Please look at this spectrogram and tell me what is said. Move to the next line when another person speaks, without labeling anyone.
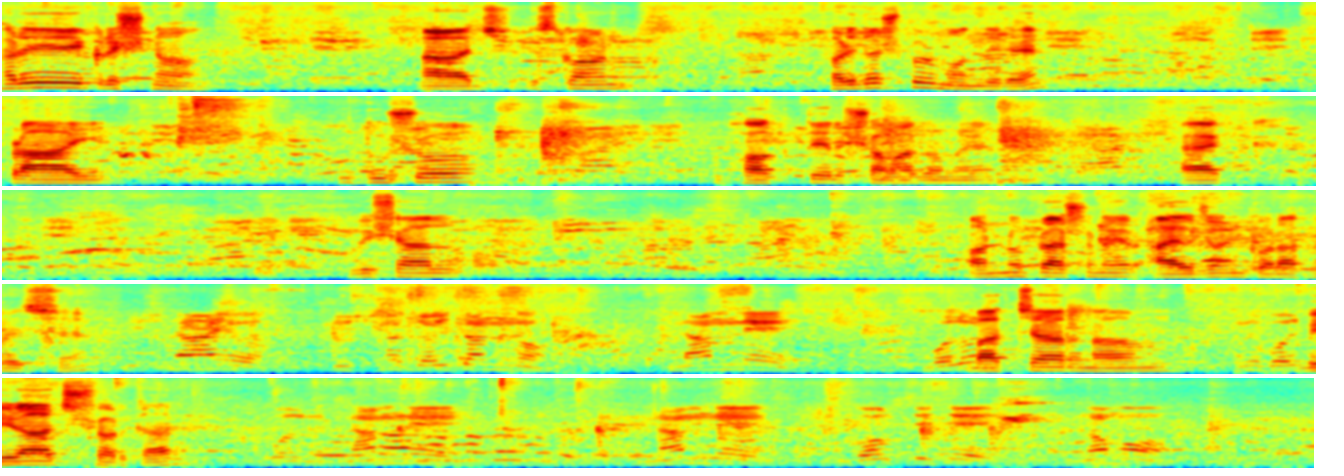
হরে কৃষ্ণ। আজ ইস্কন হরিদাসপুর মন্দিরে প্রায় দুশো ভক্তের সমাগমে এক বিশাল অন্নপ্রাশনের আয়োজন করা হয়েছে। বাচ্চার নাম বিরাজ সরকার।
নামনে নামনে গৌসিসে নম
